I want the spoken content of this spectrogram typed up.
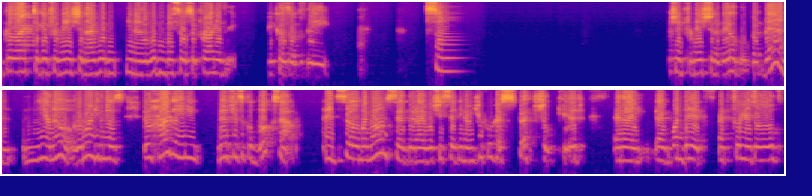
galactic information, I wouldn't, you know, it wouldn't be so surprising because of the so much information available. But then, you know, there weren't even those, there were hardly any metaphysical books out. And so my mom said that I was, she said, you know, you were a special kid. And I, I one day at, at four years old,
